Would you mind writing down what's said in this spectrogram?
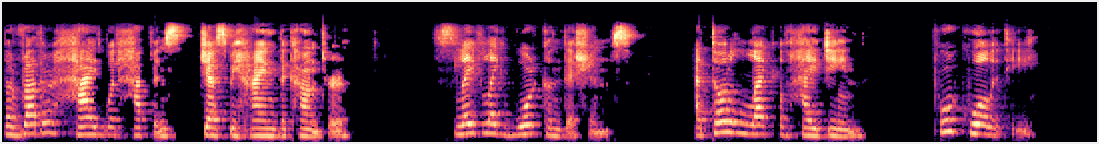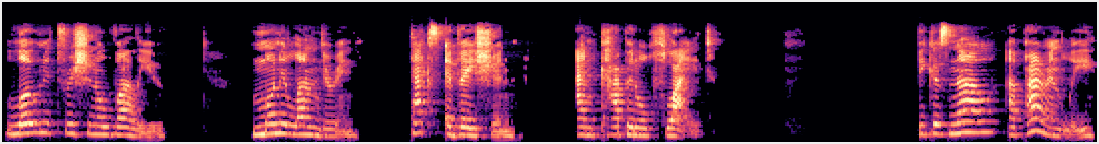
but rather hide what happens just behind the counter. Slave like work conditions, a total lack of hygiene, poor quality, low nutritional value, money laundering, tax evasion, and capital flight. Because now, apparently,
